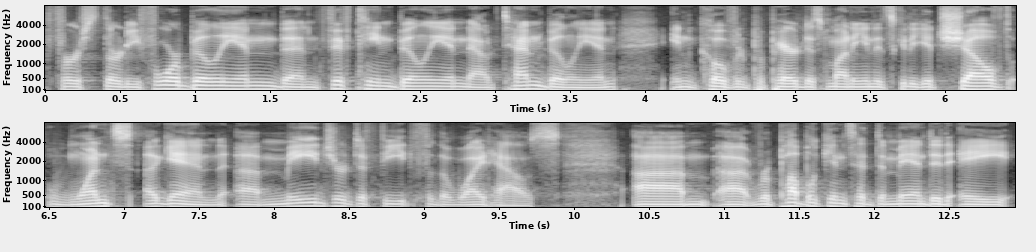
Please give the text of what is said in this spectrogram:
first 34 billion, then 15 billion, now 10 billion in COVID preparedness money, and it's going to get shelved once again. A major defeat for the White House. Um, uh, Republicans had demanded a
